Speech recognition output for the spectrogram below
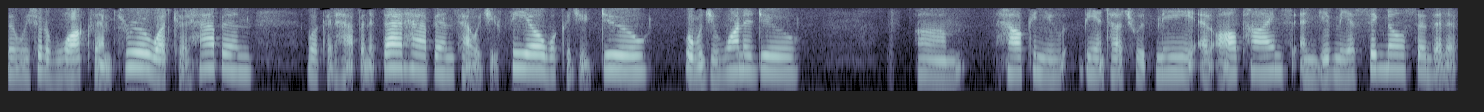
so we sort of walk them through what could happen what could happen if that happens how would you feel what could you do what would you want to do um, how can you be in touch with me at all times and give me a signal so that if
